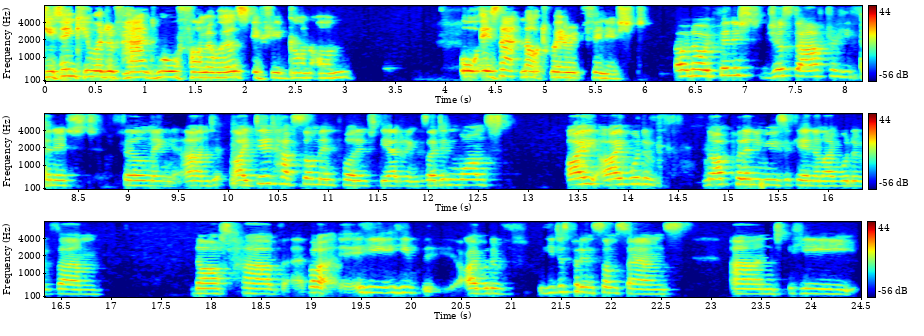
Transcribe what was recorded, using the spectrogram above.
Do you think you would have had more followers if you'd gone on? Or is that not where it finished? Oh no, it finished just after he finished filming, and I did have some input into the editing because I didn't want. I I would have not put any music in, and I would have um, not have. But he he I would have. He just put in some sounds, and he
